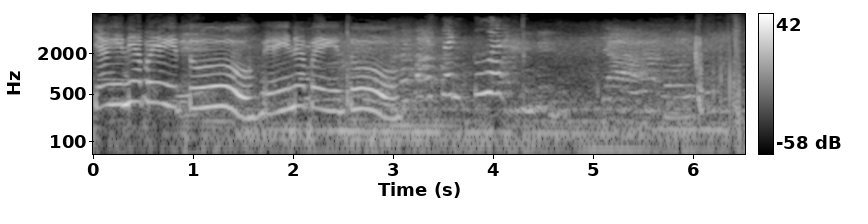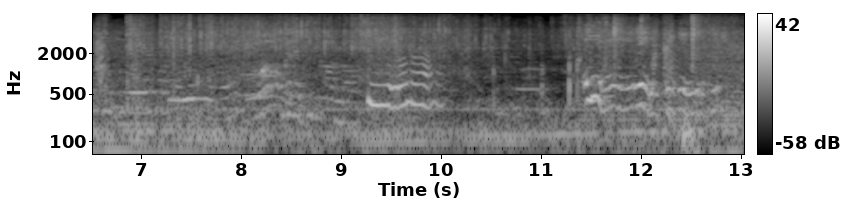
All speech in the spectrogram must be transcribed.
Yang ini apa yang itu? Yang ini apa yang itu?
